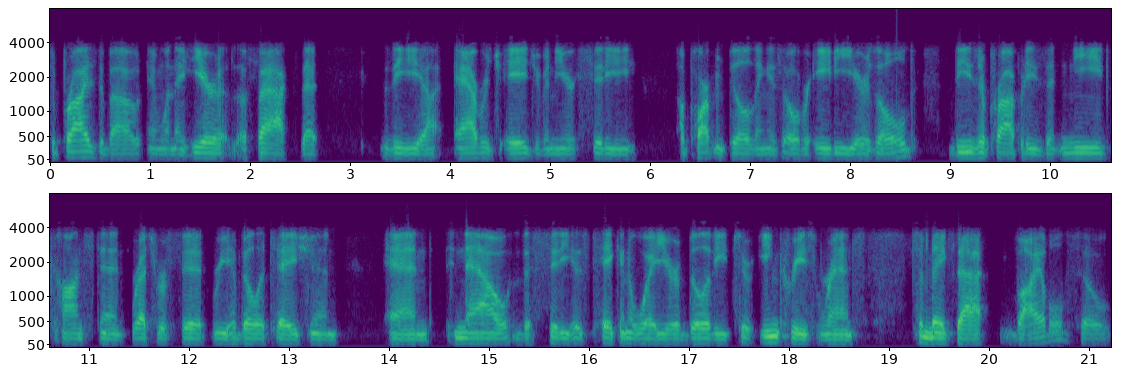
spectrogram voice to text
surprised about, and when they hear the fact that the uh, average age of a New York City apartment building is over 80 years old, these are properties that need constant retrofit, rehabilitation, and now the city has taken away your ability to increase rents to make that viable. So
